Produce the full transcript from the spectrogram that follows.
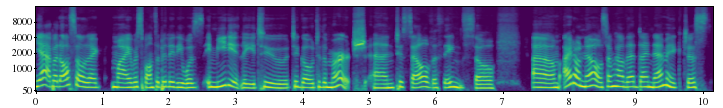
yeah, but also like my responsibility was immediately to to go to the merch and to sell the things. So um I don't know somehow that dynamic just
